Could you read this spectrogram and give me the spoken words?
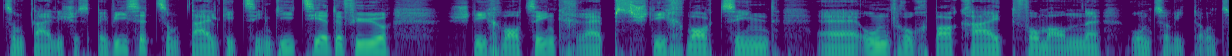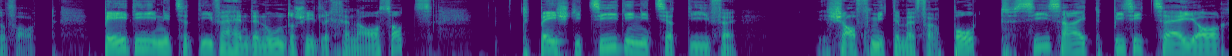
Zum Teil ist es bewiesen, zum Teil gibt es Indizien dafür. Stichwort sind Krebs, Stichwort sind äh, Unfruchtbarkeit von Männern und so weiter und so fort. Beide Initiativen haben einen unterschiedlichen Ansatz. Die Pestizidinitiative schafft mit einem Verbot. Sie sagt, bis in zehn Jahren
